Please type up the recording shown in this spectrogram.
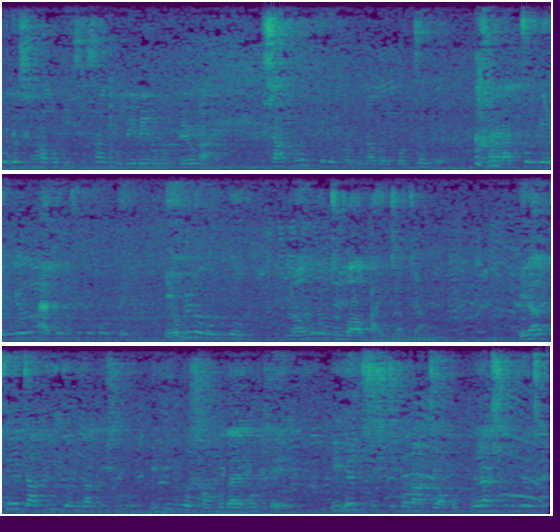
প্রদেশ সভাপতি সুশান্ত দেবের অনুপ্রেরণায় সাতরুম থেকে ধর্মনগর পর্যন্ত সারা রাজ্যকে একত্রিত করতে এই অভিনব উদ্যোগ নব যুবা বাইক যাত্রা এই রাজ্যে জাতি, জনজাতি সহ বিভিন্ন সম্প্রদায়ের মধ্যে বিভেদ সৃষ্টি করার যে অপপ্রয়াস শুরু হয়েছে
